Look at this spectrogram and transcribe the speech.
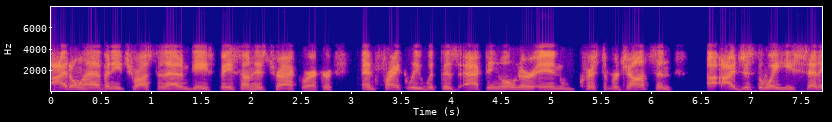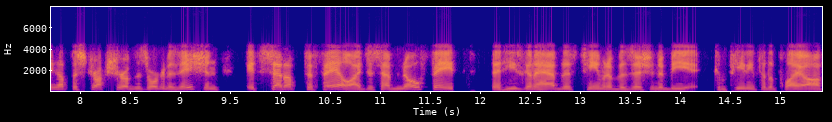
I don't have any trust in Adam Gase based on his track record, and frankly, with this acting owner in Christopher Johnson. I just the way he's setting up the structure of this organization, it's set up to fail. I just have no faith that he's going to have this team in a position to be competing for the playoffs.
